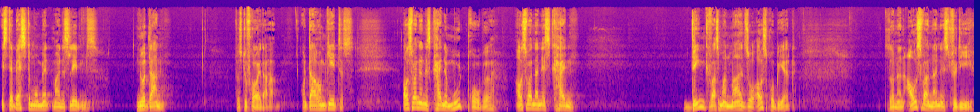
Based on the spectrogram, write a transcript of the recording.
ist der beste Moment meines Lebens. Nur dann wirst du Freude haben. Und darum geht es. Auswandern ist keine Mutprobe. Auswandern ist kein Ding, was man mal so ausprobiert, sondern Auswandern ist für die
